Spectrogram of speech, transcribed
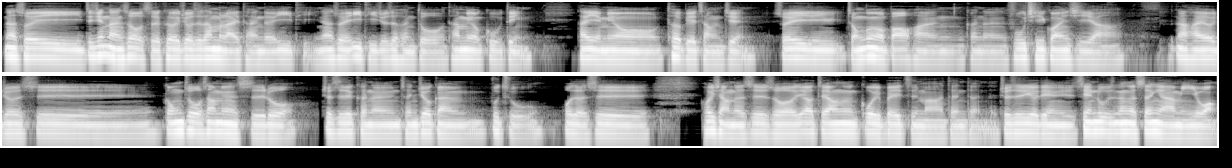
那所以这些难受的时刻就是他们来谈的议题。那所以议题就是很多，它没有固定，它也没有特别常见，所以总共有包含可能夫妻关系啊，那还有就是工作上面的失落，就是可能成就感不足，或者是会想的是说要这样过一辈子吗？等等的，就是有点陷入那个生涯迷惘。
